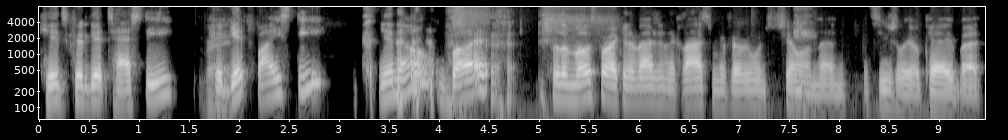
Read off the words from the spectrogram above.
kids could get testy, could get feisty, you know. but for the most part, I can imagine in the classroom if everyone's chilling, then it's usually okay. But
